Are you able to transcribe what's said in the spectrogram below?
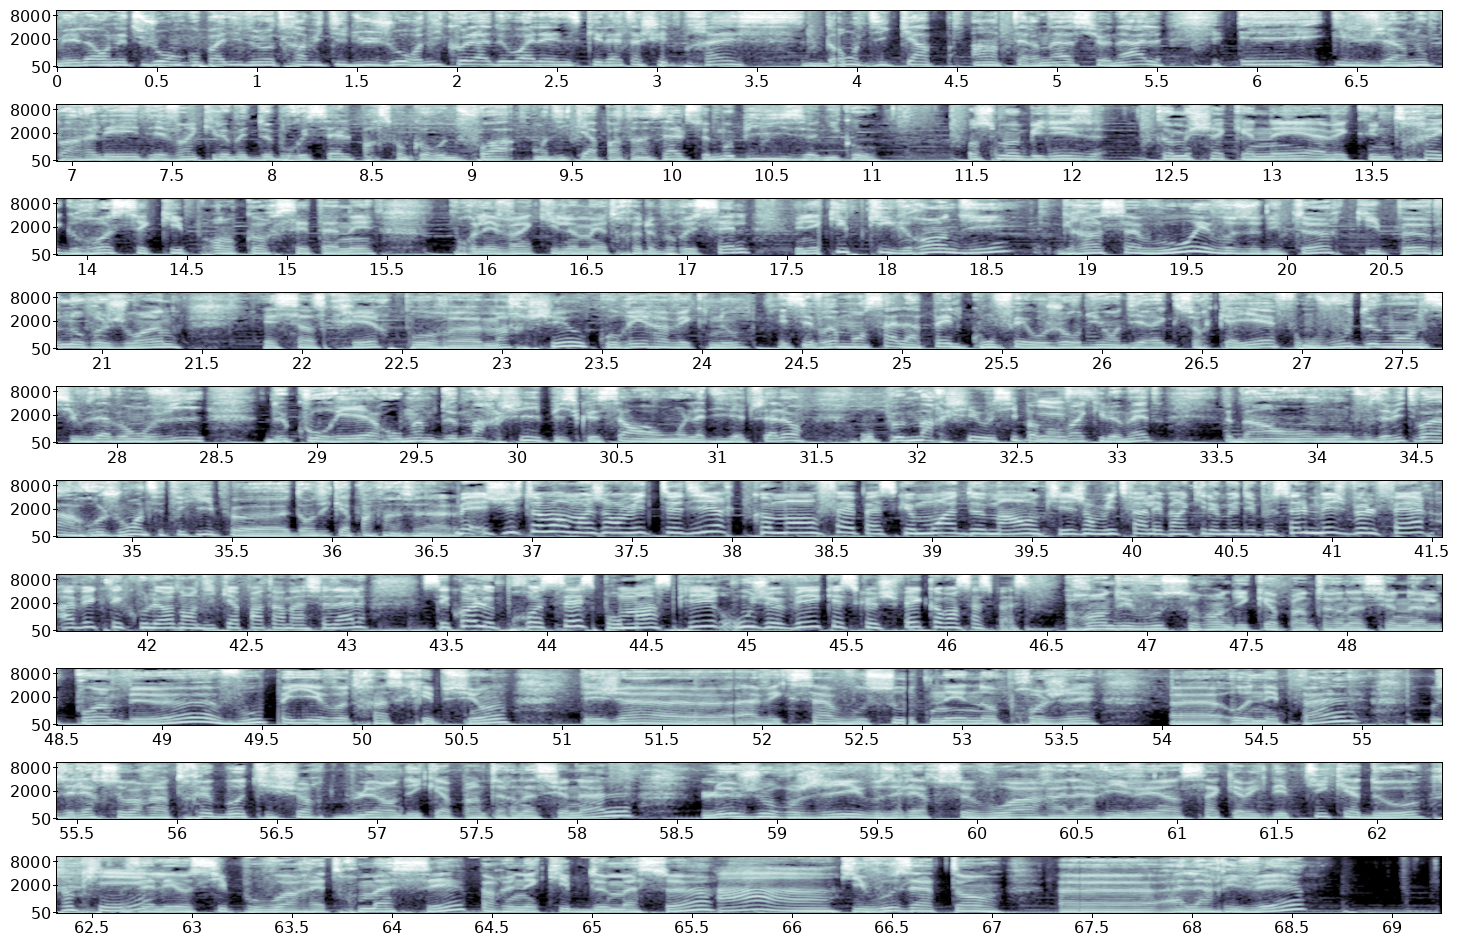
Mais là, on est toujours en compagnie de notre invité du jour, Nicolas de Wallens, qui est l'attaché de presse d'Handicap International. Et il vient nous parler des 20 km de Bruxelles parce qu'encore une fois, Handicap International se mobilise, Nico. On se mobilise comme chaque année avec une très grosse équipe encore cette année pour les 20 km de Bruxelles. Une équipe qui grandit grâce à vous et vos auditeurs qui peuvent nous rejoindre et s'inscrire pour euh, marcher ou courir avec nous. Et c'est vraiment ça l'appel qu'on fait aujourd'hui en direct sur KF. On vous demande si vous avez envie de courir ou même de marcher, puisque ça, on l'a dit là tout à l'heure, on peut marcher aussi pendant Yes. 20 km. Ben, on vous invite voilà, à rejoindre cette équipe euh, d'handicap international. Mais justement, moi j'ai envie de te dire comment on fait, parce que moi demain, ok, j'ai envie de faire les 20 km de Bruxelles, mais je veux le faire avec les couleurs d'handicap international. C'est quoi le process pour m'inscrire? Où je vais? Qu'est-ce que je fais? Comment ça se passe? Rendez-vous sur handicapinternational.be, vous payez votre inscription. Déjà, euh, avec ça, vous soutenez nos projets euh, au Népal. Vous allez recevoir un très beau t-shirt bleu handicap international. Le jour J, vous allez recevoir à l'arrivée un sac avec des petits cadeaux. Vous allez aussi pouvoir être massé par une équipe de masseurs Ah, qui vous attend euh, à l'arrivée.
